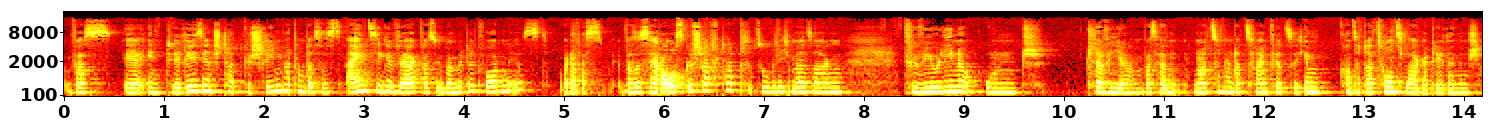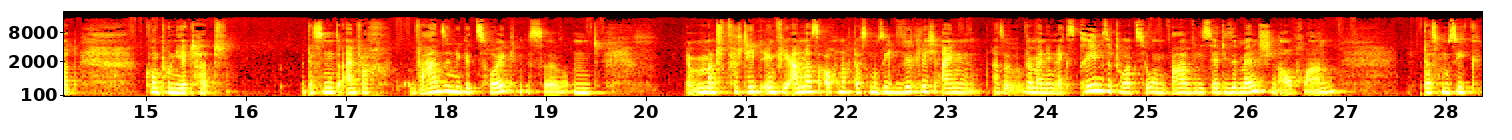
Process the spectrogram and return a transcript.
was er in Theresienstadt geschrieben hat und das ist das einzige Werk, was übermittelt worden ist oder was, was es herausgeschafft hat, so will ich mal sagen, für Violine und Klavier, was er 1942 im Konzentrationslager Theresienstadt komponiert hat. Das sind einfach wahnsinnige Zeugnisse und man versteht irgendwie anders auch noch, dass Musik wirklich ein, also wenn man in Extremsituationen war, wie es ja diese Menschen auch waren, dass Musik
